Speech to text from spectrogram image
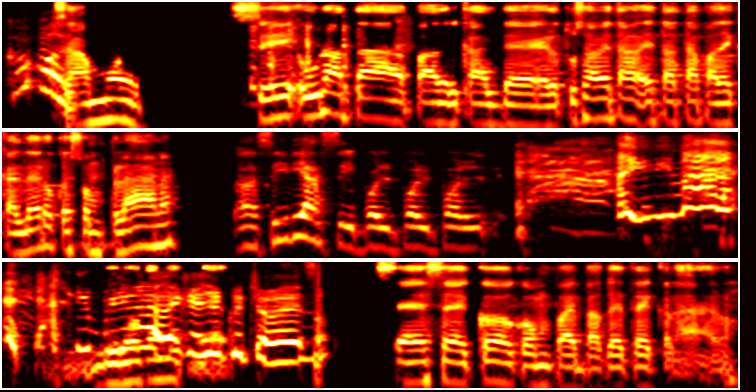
¿Cómo? Samuel. Sí, una tapa del caldero. Tú sabes esta, esta tapa de caldero que son planas. Así de así, por, por, por... Ay, mi madre. Ay, primera vez que yo escucho eso. Se secó, compadre, para que esté claro.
